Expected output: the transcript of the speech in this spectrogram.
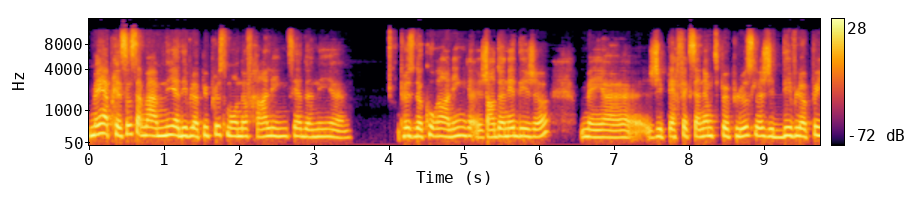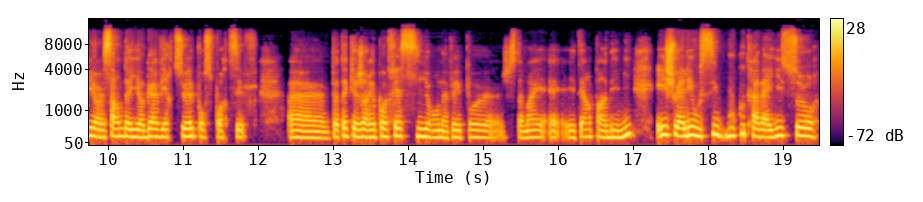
Mais après ça, ça m'a amené à développer plus mon offre en ligne, à donner plus de cours en ligne. J'en donnais déjà, mais euh, j'ai perfectionné un petit peu plus. J'ai développé un centre de yoga virtuel pour sportifs. Euh, peut-être que j'aurais pas fait si on n'avait pas justement été en pandémie. Et je suis allée aussi beaucoup travailler sur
